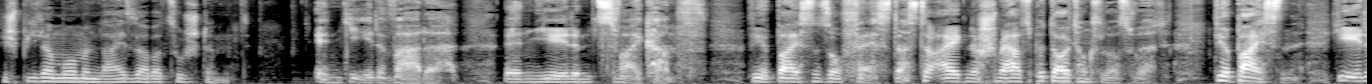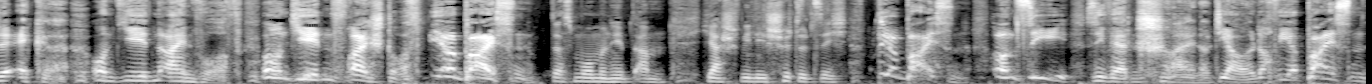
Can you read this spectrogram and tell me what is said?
Die Spieler murmeln leise, aber zustimmend. In jede Wade, in jedem Zweikampf. Wir beißen so fest, dass der eigene Schmerz bedeutungslos wird. Wir beißen jede Ecke und jeden Einwurf und jeden Freistoß. Wir beißen! Das Murmeln hebt an. Jaschwili schüttelt sich. Wir beißen! Und sie, sie werden schreien und jaulen, doch wir beißen,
